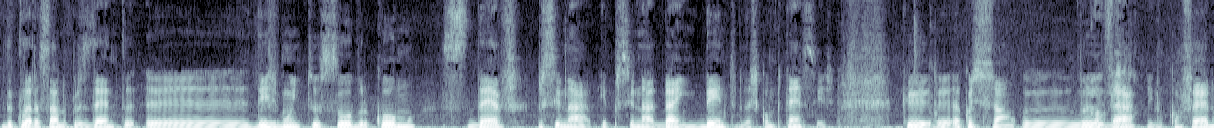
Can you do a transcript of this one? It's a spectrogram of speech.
declaração do Presidente diz muito sobre como se deve pressionar e pressionar bem dentro das competências que a Constituição lhe confere. dá e lhe confere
